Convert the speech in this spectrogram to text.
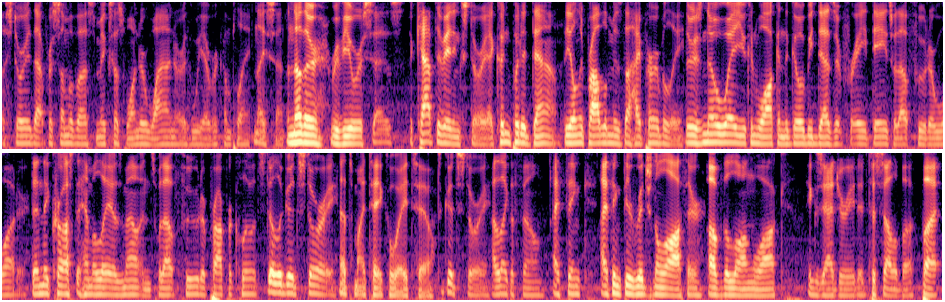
A story that for some of us makes us wonder why on earth we ever complain. Nice sentence. Another reviewer says, a captivating story. I couldn't put it down. The only problem is the hyperbole. There's no way you can walk in the Gobi Desert for eight days without food or water. Then they cross the Himalayas mountains without food or proper clothes. Still a good story. That's my takeaway too. It's a good story. I like the film. I think I think the original author of The Long Walk exaggerated to sell a book. But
